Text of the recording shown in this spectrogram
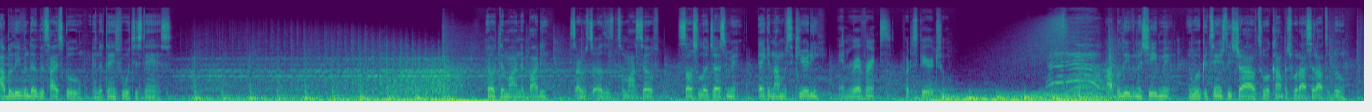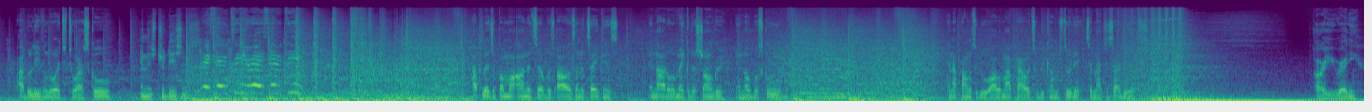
I believe in Douglass High School and the things for which it stands. Health in mind and body, service to others and to myself, social adjustment, economic security, and reverence for the spiritual. I believe in achievement and will continuously strive to accomplish what I set out to do. I believe in loyalty to our school and its traditions. Red 17, Red 17! I pledge upon my honor to help us all as undertakings and that will make it a stronger and noble school. And I promise to do all of my power to become a student to match its ideals. Are you ready?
